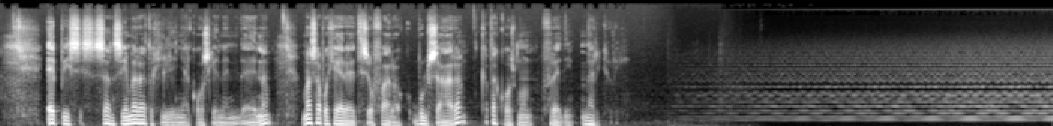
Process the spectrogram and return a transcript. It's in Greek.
Επίσης, σαν σήμερα το 1991, μας αποχαιρέτησε ο Φάροκ Μπουλσάρα, κατά κόσμον Φρέντι Μέρκιουρι.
